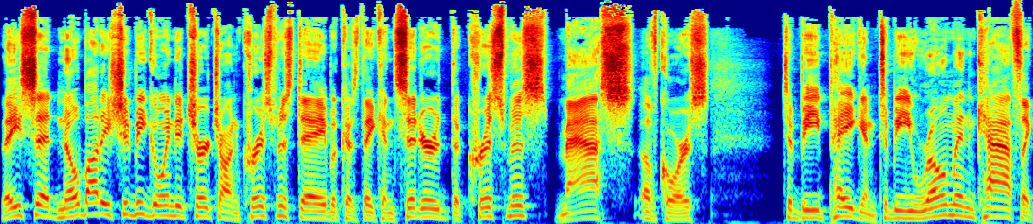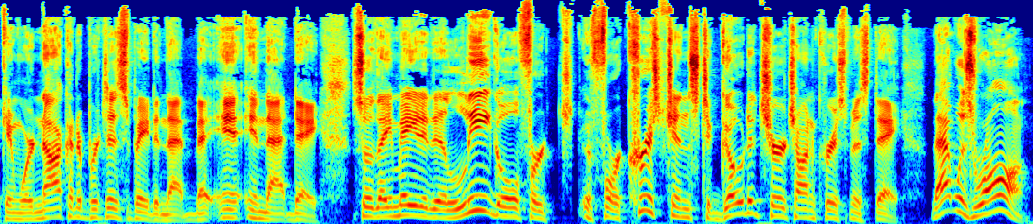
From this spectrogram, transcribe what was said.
They said nobody should be going to church on Christmas Day because they considered the Christmas Mass, of course, to be pagan, to be Roman Catholic, and we're not going to participate in that in that day. So they made it illegal for for Christians to go to church on Christmas Day. That was wrong.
